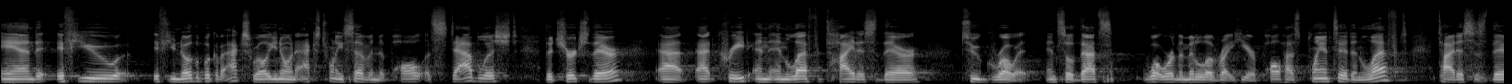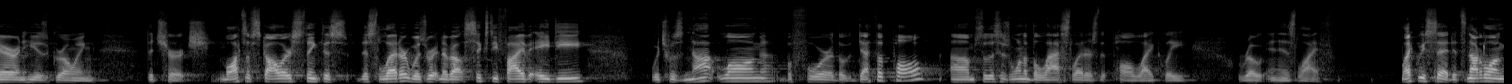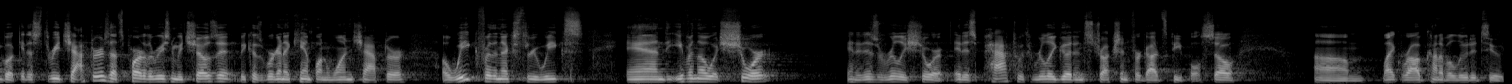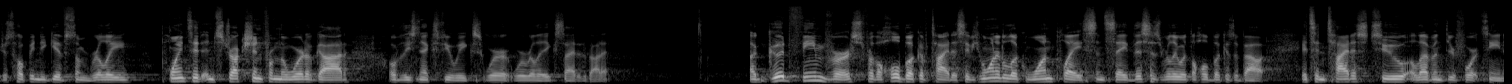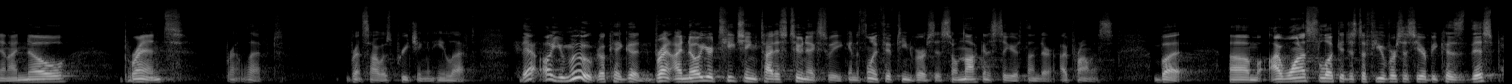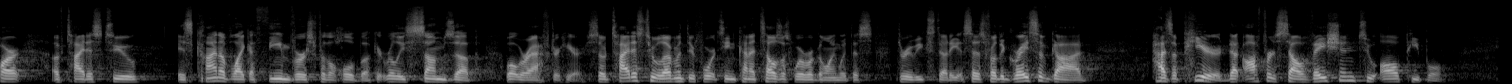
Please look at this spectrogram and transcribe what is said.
And if you if you know the book of Acts well, you know in Acts 27 that Paul established the church there at, at Crete and, and left Titus there to grow it. And so that's what we're in the middle of right here. Paul has planted and left, Titus is there, and he is growing the church. Lots of scholars think this, this letter was written about 65 AD, which was not long before the death of Paul. Um, so this is one of the last letters that Paul likely wrote in his life. Like we said, it's not a long book. It is three chapters. That's part of the reason we chose it, because we're going to camp on one chapter a week for the next three weeks. And even though it's short, and it is really short, it is packed with really good instruction for God's people. So, um, like Rob kind of alluded to, just hoping to give some really pointed instruction from the Word of God over these next few weeks. We're, we're really excited about it a good theme verse for the whole book of Titus. If you wanted to look one place and say, this is really what the whole book is about, it's in Titus 2 11 through 14. And I know Brent, Brent left. Brent saw I was preaching and he left. There, oh, you moved. Okay, good. Brent, I know you're teaching Titus 2 next week, and it's only 15 verses, so I'm not going to steal your thunder, I promise. But um, I want us to look at just a few verses here because this part of Titus 2 is kind of like a theme verse for the whole book. It really sums up what we're after here. So Titus 2 11 through 14 kind of tells us where we're going with this three week study. It says, For the grace of God has appeared that offers salvation to all people.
